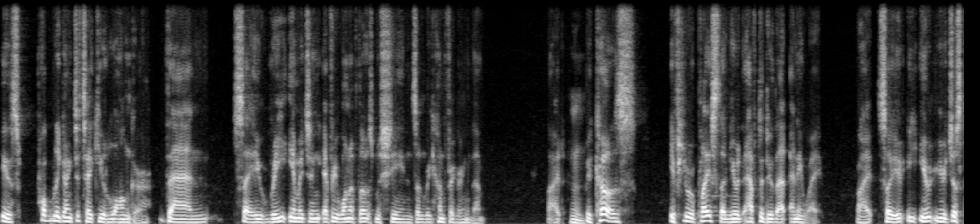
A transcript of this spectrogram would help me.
is probably going to take you longer than, say, re-imaging every one of those machines and reconfiguring them, right? Hmm. Because if you replace them, you'd have to do that anyway, right? So you, you, you're just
